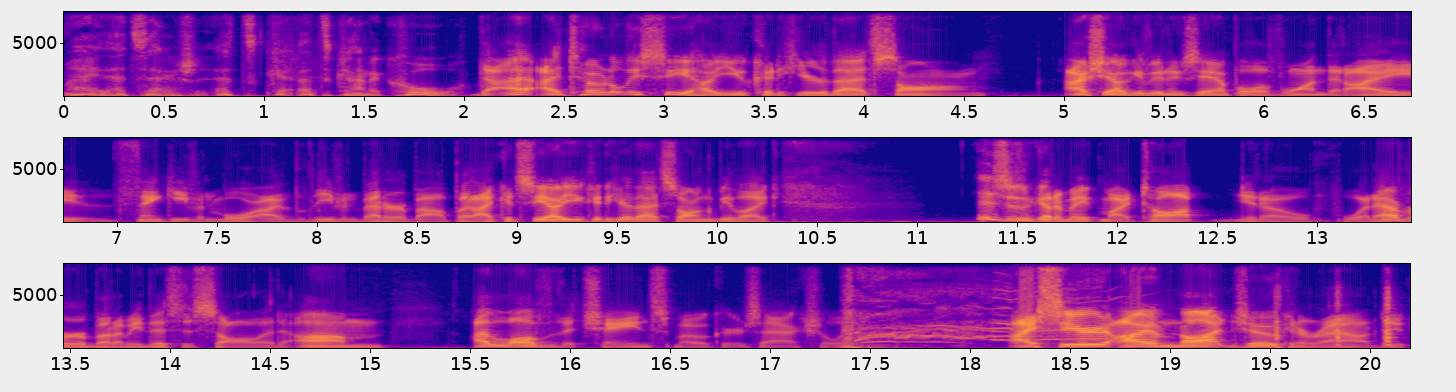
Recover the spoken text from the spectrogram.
hey, that's actually that's that's kind of cool. I, I totally see how you could hear that song. Actually, I'll give you an example of one that I think even more, I- even better about. But I could see how you could hear that song and be like, "This isn't going to make my top, you know, whatever." But I mean, this is solid. Um, I love the Chainsmokers. Actually, I see. I am not joking around, dude.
